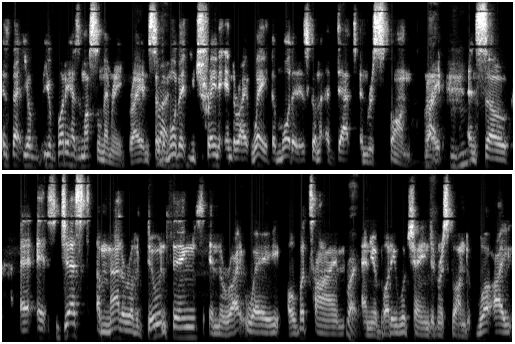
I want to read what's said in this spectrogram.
is that your your body has muscle memory, right? And so right. the more that you train it in the right way, the more that it's going to adapt and respond, right? right. Mm-hmm. And so uh, it's just a matter of doing things in the right way over time, right. and your body will change and respond. What I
